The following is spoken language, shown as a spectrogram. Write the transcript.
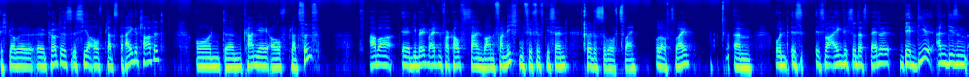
Ich glaube, äh, Curtis ist hier auf Platz 3 gechartet und ähm, Kanye auf Platz 5. Aber äh, die weltweiten Verkaufszahlen waren vernichtend für 50 Cent Curtis sogar auf zwei. oder auf 2. Ähm, und es, es war eigentlich so das Battle. Der Deal an diesem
